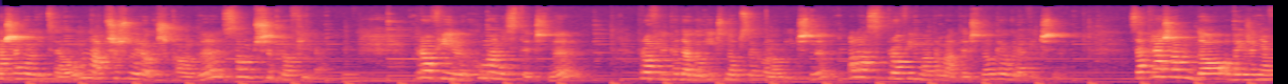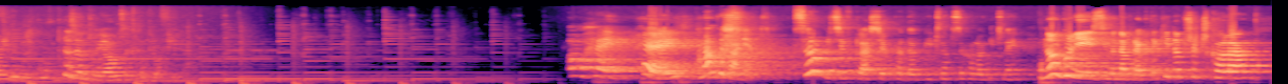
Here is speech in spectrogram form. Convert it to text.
naszego liceum na przyszły rok szkolny są trzy profile. Profil humanistyczny, profil pedagogiczno-psychologiczny oraz profil matematyczno-geograficzny. Zapraszam do obejrzenia filmików prezentujących te profile. O hej! Hej! Mam pytanie. Co robicie w klasie pedagogiczno-psychologicznej? No ogólnie jeździmy na praktyki do przedszkola.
